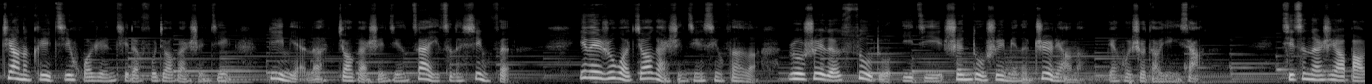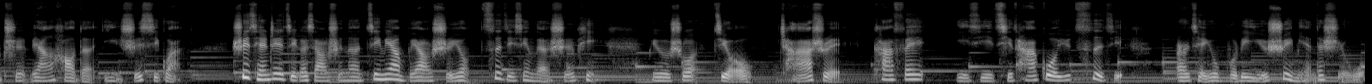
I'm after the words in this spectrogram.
这样呢，可以激活人体的副交感神经，避免呢交感神经再一次的兴奋。因为如果交感神经兴奋了，入睡的速度以及深度睡眠的质量呢，便会受到影响。其次呢，是要保持良好的饮食习惯。睡前这几个小时呢，尽量不要食用刺激性的食品，比如说酒、茶水、咖啡以及其他过于刺激而且又不利于睡眠的食物。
